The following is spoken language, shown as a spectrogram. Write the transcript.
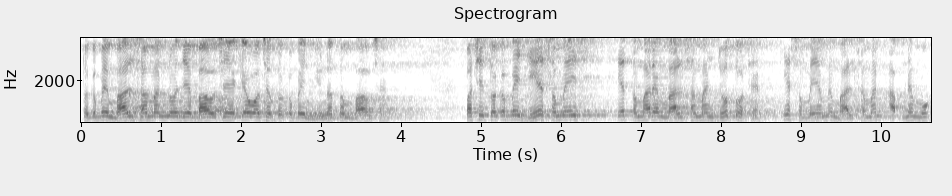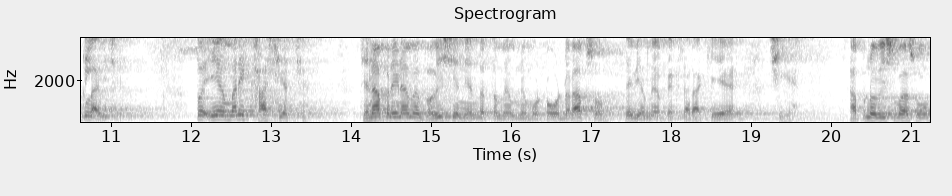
તો કે ભાઈ માલ સામાનનો જે ભાવ છે એ કેવો છે તો કે ભાઈ ન્યૂનતમ ભાવ છે. પછી તો કે ભાઈ જે સમય એ તમારે માલ સામાન જોતો છે એ સમયે અમે માલ સામાન આપને મોકલાવી છે. તો એ અમારી ખાસિયત છે. જેના પરિણામે ભવિષ્યની અંદર તમે અમને મોટો ઓર્ડર આપશો, તેવી અમે અપેક્ષા રાખીએ છીએ. આપનો વિશ્વાસ શું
